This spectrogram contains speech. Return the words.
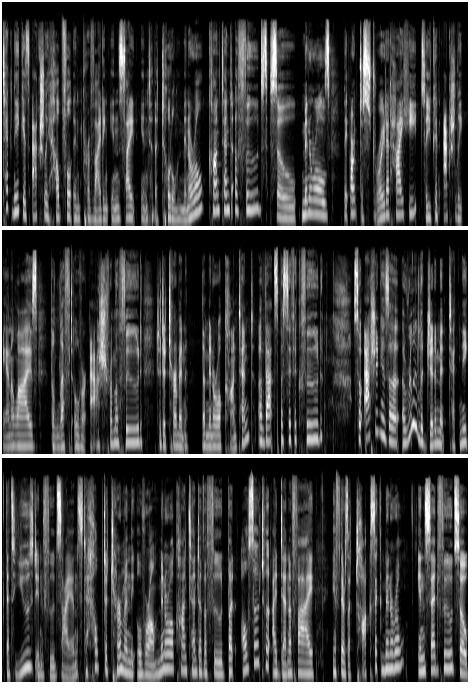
technique is actually helpful in providing insight into the total mineral content of foods. So, minerals, they aren't destroyed at high heat. So, you can actually analyze the leftover ash from a food to determine the mineral content of that specific food. So, ashing is a, a, really legitimate technique that's used in food science to help determine the overall mineral content of a food, but also to identify if there's a toxic mineral in said food. So,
